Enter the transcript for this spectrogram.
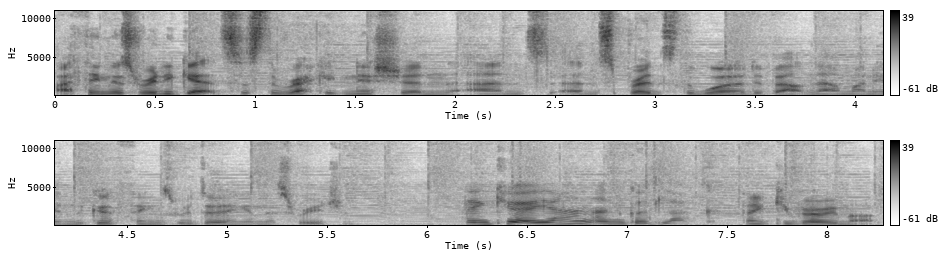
I think this really gets us the recognition and, and spreads the word about Now Money and the good things we're doing in this region. Thank you Ayan and good luck. Thank you very much.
